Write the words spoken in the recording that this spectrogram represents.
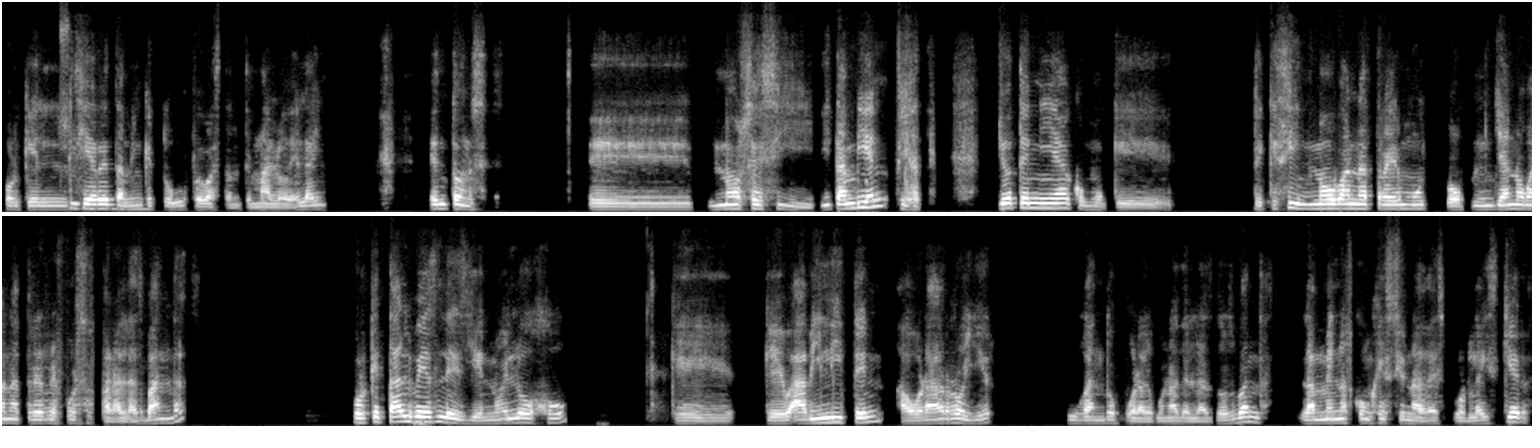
porque el Sí. cierre también que tuvo fue bastante malo de line. Entonces, eh, no sé si, y también, fíjate, yo tenía como que, de que sí, no van a traer mucho, o ya no van a traer refuerzos para las bandas, porque tal vez les llenó el ojo que, que habiliten ahora a Roger jugando por alguna de las dos bandas. La menos congestionada es por la izquierda,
